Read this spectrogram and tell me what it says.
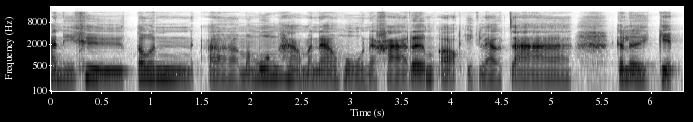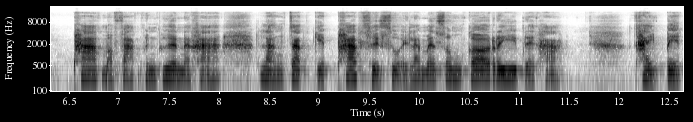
อันนี้คือต้นมะม่วงหาวมะนาวโหนะคะ เริ่มออกอีกแล้วจ้า ก็เลยเก็บภาพมาฝากเพื่อนๆนะคะ หลังจากเก็บภาพสวยๆ แล้วแม่ส้มก็รีบเลยค่ะ ไข่เป็ด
